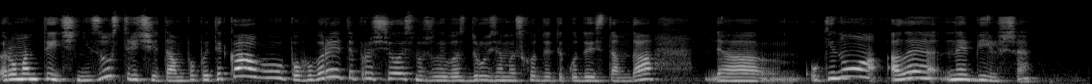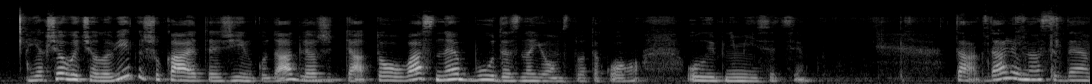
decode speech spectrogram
романтичні зустрічі, там попити каву, поговорити про щось, можливо, з друзями сходити кудись там, да, е, у кіно, але не більше. Якщо ви чоловік і шукаєте жінку да, для життя, то у вас не буде знайомства такого у липні місяці. Так, далі в нас іде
